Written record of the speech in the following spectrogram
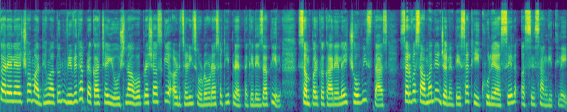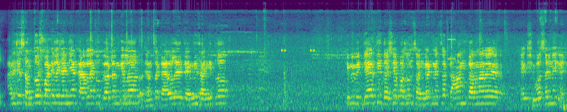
कार्यालयाच्या माध्यमातून विविध प्रकारच्या योजना व प्रशासकीय अडचणी सोडवण्यासाठी प्रयत्न केले जातील. संपर्क कार्यालय चोवीस तास सर्वसामान्य जनतेसाठी खुले असेल असे सांगितले. आणि जे संतोष पाटील यांनी या कार्यालयाचं उद्घाटन केलं ज्यांचं कार्यालय त्यांनी सांगितलं की मी विद्यार्थी दशेपासून संघटनेचं काम करणारे एक शिवसैनिक आहे.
